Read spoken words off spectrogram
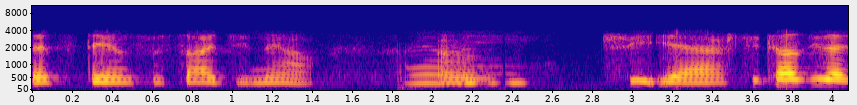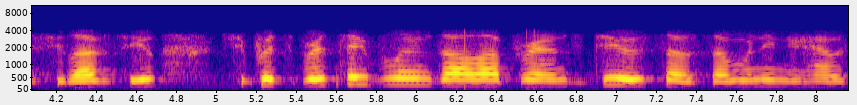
that stands beside you now. Really? Um, she, yeah, she tells you that she loves you. She puts birthday balloons all up around you too. So someone in your house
